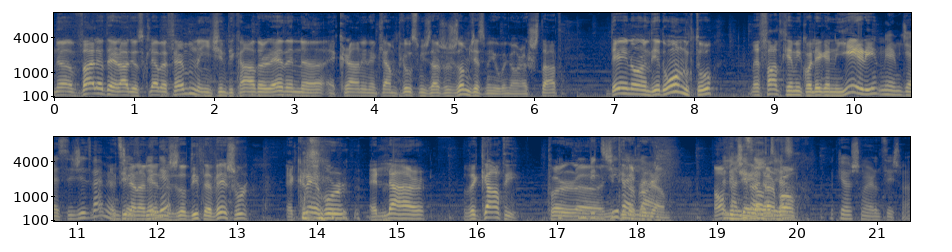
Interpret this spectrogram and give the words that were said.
Në valët e radios Club FM në 100.4 edhe në ekranin e Klan Plus miq të dashur çdo mëngjes me juve nga ora 7 Deri në orën 10 unë këtu Me fat kemi kolegen Jeri Mirëmëngjes të gjithëve Mirëmëngjes në lëngë E cila na vjen çdo ditë e veshur E krehur E larë Dhe gati Për uh, një tjetër program O, në gjitha e larë po Kjo është më e rëndësishme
